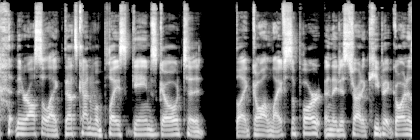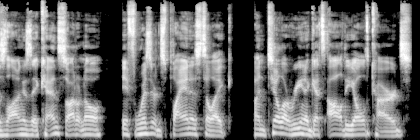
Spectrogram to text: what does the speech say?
they were also like, that's kind of a place games go to like go on life support, and they just try to keep it going as long as they can. So I don't know if Wizards' plan is to like until Arena gets all the old cards,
